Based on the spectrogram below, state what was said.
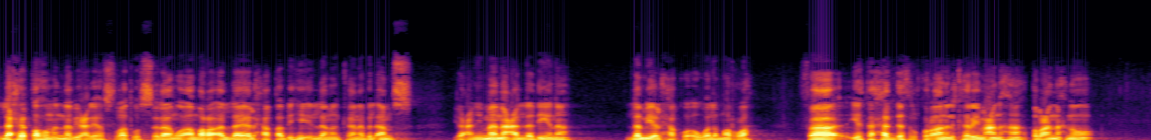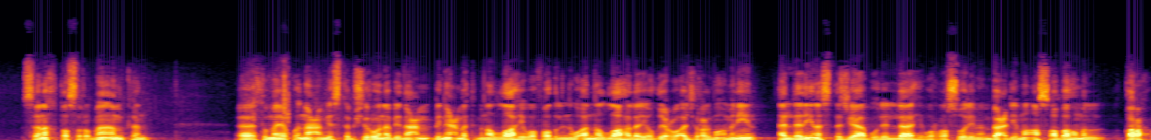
فلحقهم النبي عليه الصلاة والسلام وأمر ألا يلحق به إلا من كان بالأمس. يعني منع الذين لم يلحقوا أول مرة فيتحدث القرآن الكريم عنها. طبعا نحن سنختصر ما أمكن آه، ثم يقول نعم يستبشرون بنعم بنعمة من الله وفضل وأن الله لا يضيع أجر المؤمنين الذين استجابوا لله والرسول من بعد ما أصابهم القرح.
